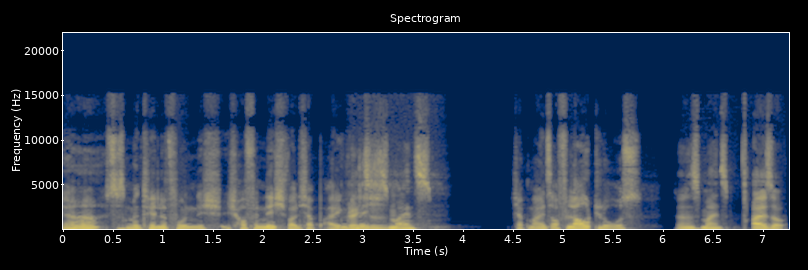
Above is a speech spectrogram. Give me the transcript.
Ja, ist das mein Telefon? Ich, ich hoffe nicht, weil ich habe Vielleicht ist eigentlich, es meins. ich habe meins auf lautlos. Dann ist meins. Also,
